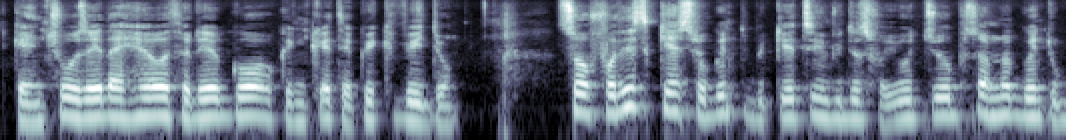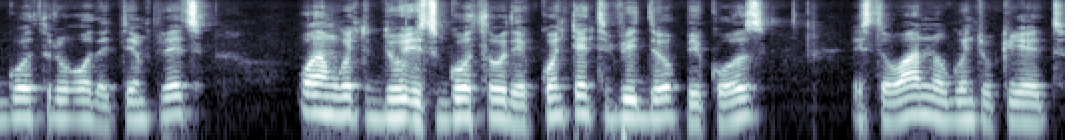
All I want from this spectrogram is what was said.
you can choose either health legal or can create a quick video. So for this case we're going to be creating videos for youtube. So i'm not going to go through all the templates. All i'm going to do is go through the content video because it's the one we're going to create.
